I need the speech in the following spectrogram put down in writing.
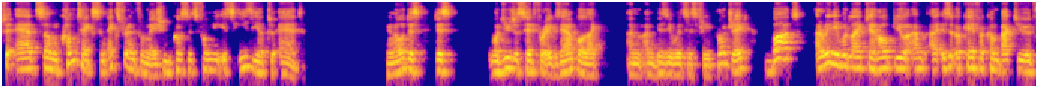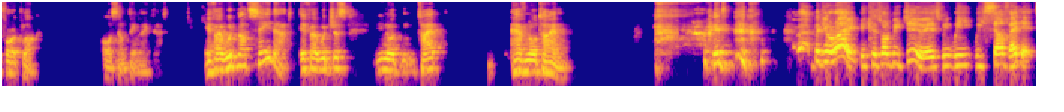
to add some context and extra information because it's for me it's easier to add you know this this what you just said, for example, like I'm, I'm busy with this free project, but I really would like to help you. Uh, is it okay if I come back to you at four o'clock or something like that? If I would not say that, if I would just, you know, type, have no time. right? But you're right, because what we do is we, we, we self edit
